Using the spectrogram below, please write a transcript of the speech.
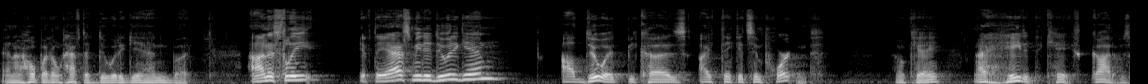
and I hope I don't have to do it again. But honestly, if they ask me to do it again, I'll do it because I think it's important. Okay? I hated the case. God, it was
